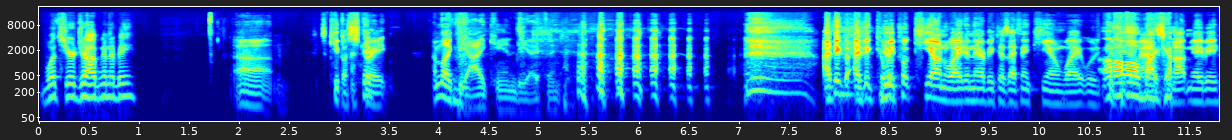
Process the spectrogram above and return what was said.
what's your job going to be? Um, let's keep us think- straight. I'm like the eye candy, I think. I think I think can we put Keion White in there because I think Keion White would Oh my God. maybe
